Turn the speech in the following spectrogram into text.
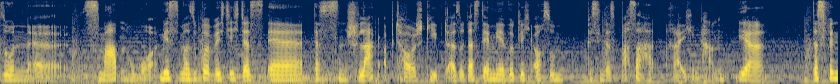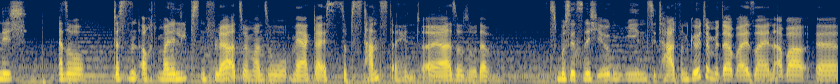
so einen äh, smarten Humor. Mir ist immer super wichtig, dass, äh, dass es einen Schlagabtausch gibt. Also, dass der mir wirklich auch so ein bisschen das Wasser reichen kann. Ja. Das finde ich, also, das sind auch meine liebsten Flirts, wenn man so merkt, da ist Substanz dahinter. Ja, also so, da. Es muss jetzt nicht irgendwie ein Zitat von Goethe mit dabei sein, aber äh,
